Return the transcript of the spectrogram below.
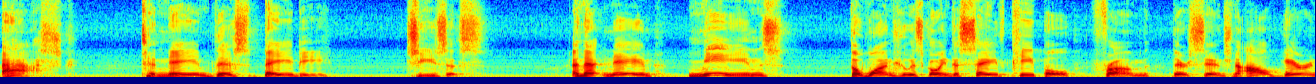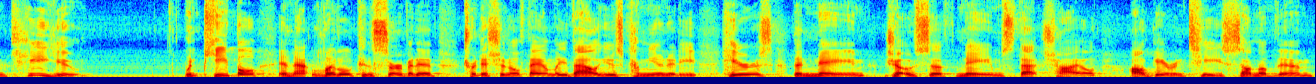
asked to name this baby Jesus. And that name means the one who is going to save people from their sins. Now, I'll guarantee you when people in that little conservative, traditional family values community hears the name Joseph names that child, I'll guarantee some of them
